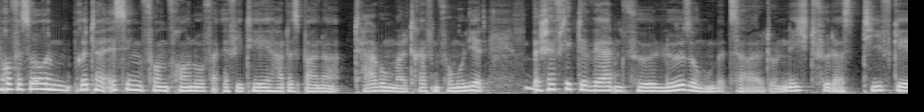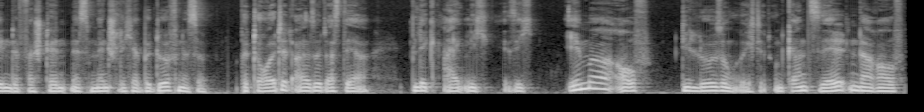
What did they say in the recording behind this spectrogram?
Professorin Britta Essing vom Fraunhofer FIT hat es bei einer Tagung mal treffend formuliert. Beschäftigte werden für Lösungen bezahlt und nicht für das tiefgehende Verständnis menschlicher Bedürfnisse. Bedeutet also, dass der Blick eigentlich sich immer auf die Lösung richtet und ganz selten darauf,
